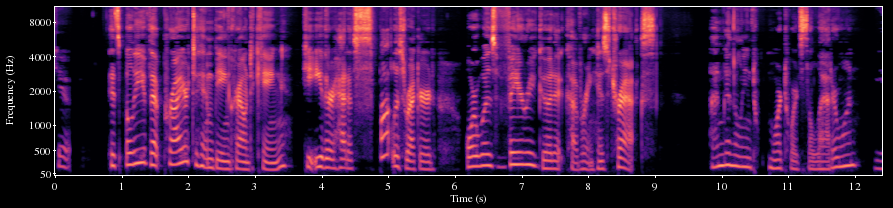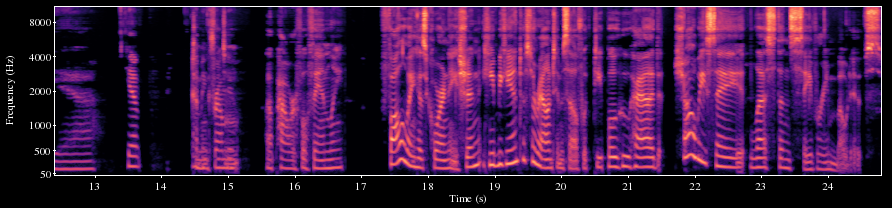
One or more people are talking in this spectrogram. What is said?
Cute. It's believed that prior to him being crowned king, he either had a spotless record or was very good at covering his tracks. I'm going to lean t- more towards the latter one, Yeah. Yep. Coming think so, from a powerful family. Following his coronation, he began to surround himself with people who had, shall we say, less than savory motives.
